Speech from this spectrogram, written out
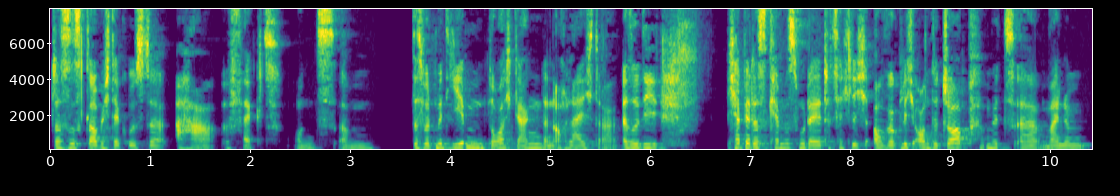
Das ist, glaube ich, der größte Aha-Effekt. Und ähm, das wird mit jedem Durchgang dann auch leichter. Also die, ich habe ja das Canvas-Modell tatsächlich auch wirklich on the job mit äh, meinem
